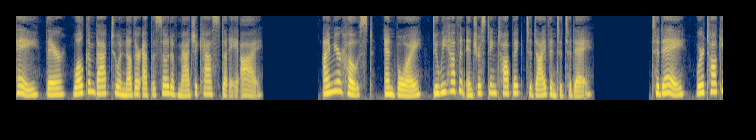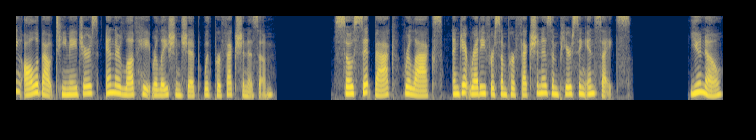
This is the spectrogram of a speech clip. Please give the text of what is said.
Hey there, welcome back to another episode of Magicast.ai. I'm your host, and boy, do we have an interesting topic to dive into today. Today, we're talking all about teenagers and their love hate relationship with perfectionism. So sit back, relax, and get ready for some perfectionism piercing insights. You know,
